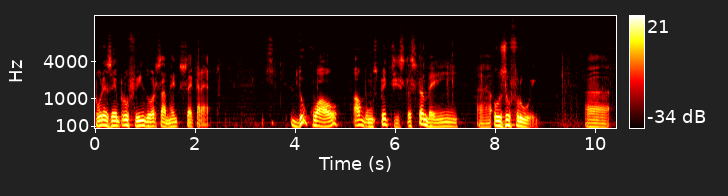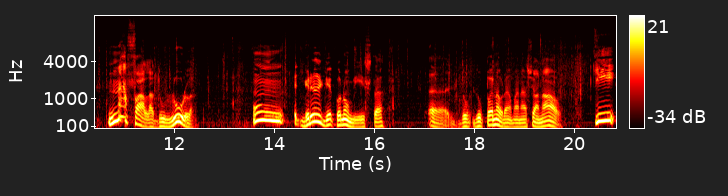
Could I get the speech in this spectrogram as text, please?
Por exemplo, o fim do orçamento secreto, do qual alguns petistas também uh, usufruem. Uh, na fala do Lula, um grande economista uh, do, do panorama nacional que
